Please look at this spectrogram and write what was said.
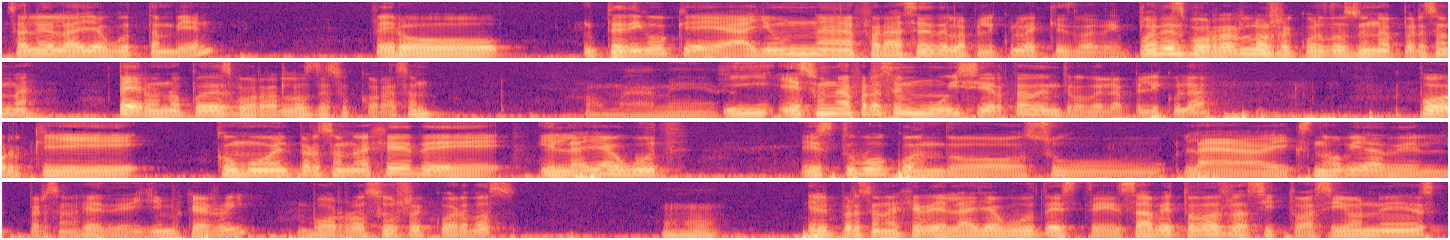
Sale Elijah Wood también. Pero te digo que hay una frase de la película que es la de... Puedes borrar los recuerdos de una persona, pero no puedes borrarlos de su corazón. No mames. Y es una frase muy cierta dentro de la película. Porque como el personaje de Elijah Wood estuvo cuando su la exnovia del personaje de Jim Carrey borró sus recuerdos, el personaje de Elijah Wood este sabe todas las situaciones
